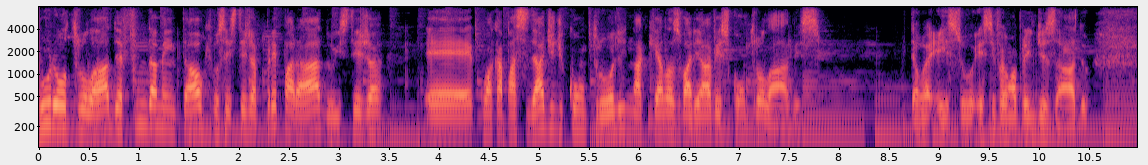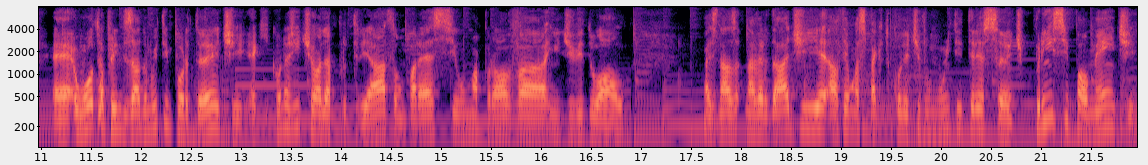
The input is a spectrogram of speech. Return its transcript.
Por outro lado, é fundamental que você esteja preparado e esteja é, com a capacidade de controle naquelas variáveis controláveis. Então, é isso, esse foi um aprendizado. É, um outro aprendizado muito importante é que quando a gente olha para o triatlon, parece uma prova individual mas na, na verdade ela tem um aspecto coletivo muito interessante, principalmente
